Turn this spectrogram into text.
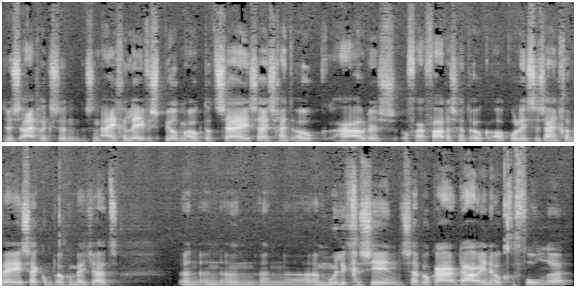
dus eigenlijk zijn, zijn eigen leven speelt, maar ook dat zij, zij schijnt ook, haar ouders of haar vader schijnt ook alcoholisten zijn geweest. Zij komt ook een beetje uit een, een, een, een, een moeilijk gezin. Ze hebben elkaar daarin ook gevonden.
